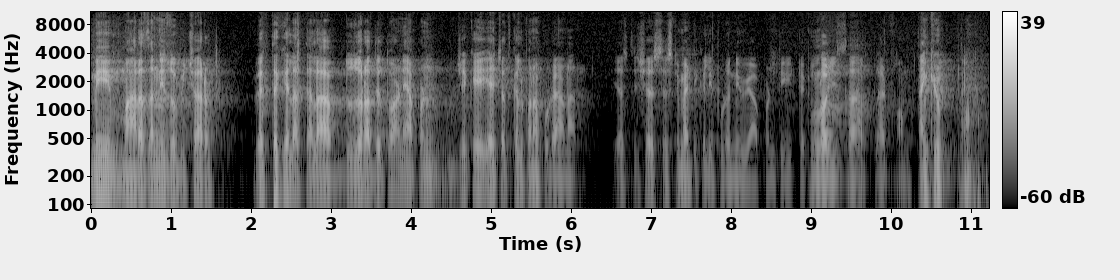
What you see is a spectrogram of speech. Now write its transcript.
मी महाराजांनी जो विचार व्यक्त केला त्याला दुजोरा देतो आणि आपण जे काही याच्यात कल्पना पुढे आणणार. अतिशय सिस्टमॅटिकली पुढे नेऊया आपण ती टेक्नॉलॉजीचा प्लॅटफॉर्म थँक्यू थँक्यू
